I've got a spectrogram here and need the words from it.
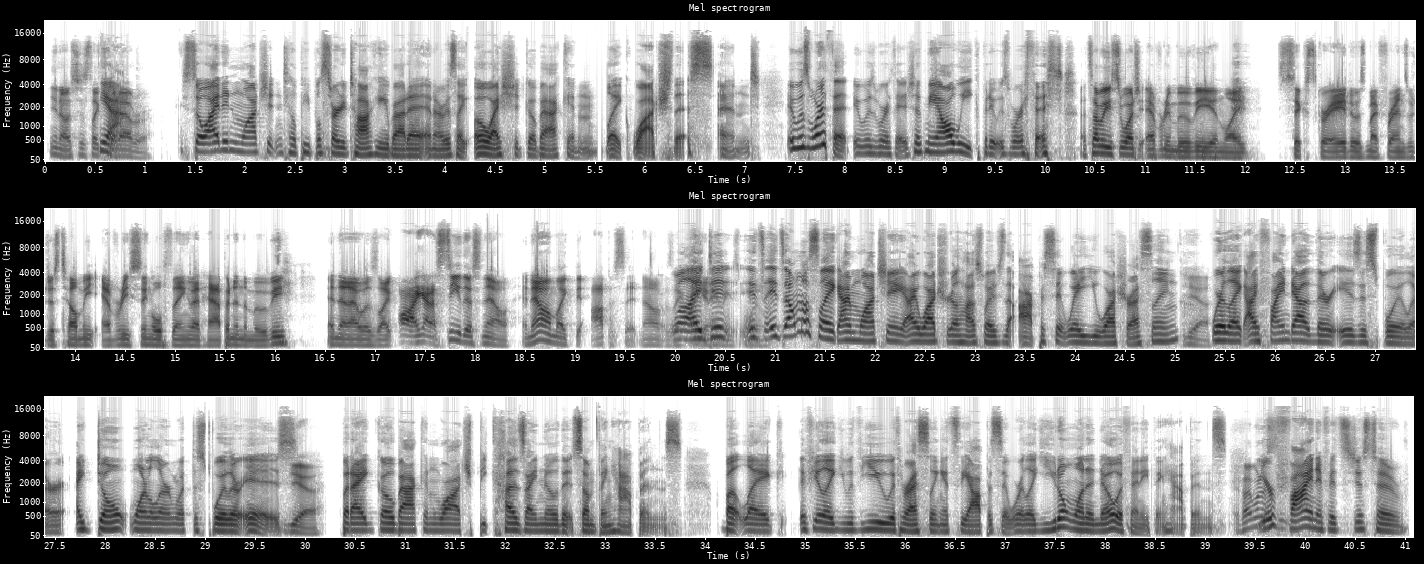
You know, it's just like Yeah. whatever. So I didn't watch it until people started talking about it, and I was like, "Oh, I should go back and like watch this." And it was worth it. It was worth it. It took me all week, but it was worth it. That's how we used to watch every movie in like sixth grade. It was my friends would just tell me every single thing that happened in the movie. And then I was like, "Oh, I gotta see this now." And now I'm like the opposite. Now it's like, well, I I did. It's it's almost like I'm watching. I watch Real Housewives the opposite way you watch wrestling, yeah, where like I find out there is a spoiler. I don't want to learn what the spoiler is. yeah. But I go back and watch because I know that something happens. But like, I feel like with you with wrestling, it's the opposite, where like you don't want to know if anything happens. If I You're see, fine if it's just a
